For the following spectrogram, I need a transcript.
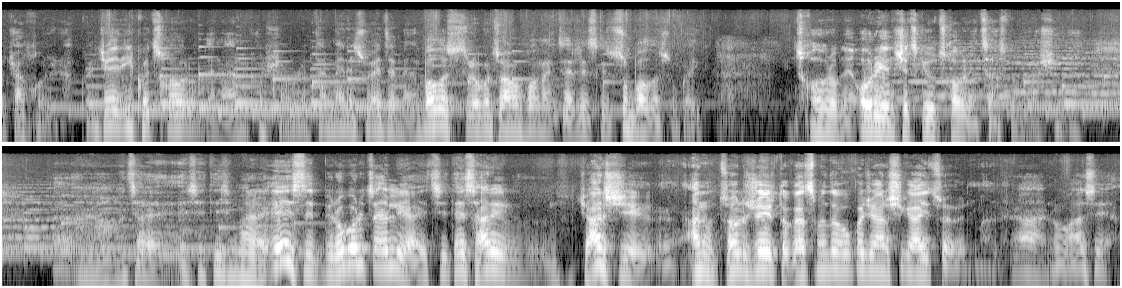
ოჯახური რა ქვია ჯერ იქვე ცხოვრობდნენ არ იყო შოვრებთან მე ეს უეძებდნენ ბოლოს როგორც ვამხოლმე წერჟინსკის სულ ბოლოს უკვე იქ ცხოვრობდნენ. ორიენტშიც კი უცხოვრდნენ სასტუმროში რაღაცა ესეთი მაგრამ ეს როგორი წელია იცით? ეს არის ჯარში ანუ ცოლ შეერთო კაცმა და უკვე ჯარში გაიწევენ მალე რა ნუ ასეა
